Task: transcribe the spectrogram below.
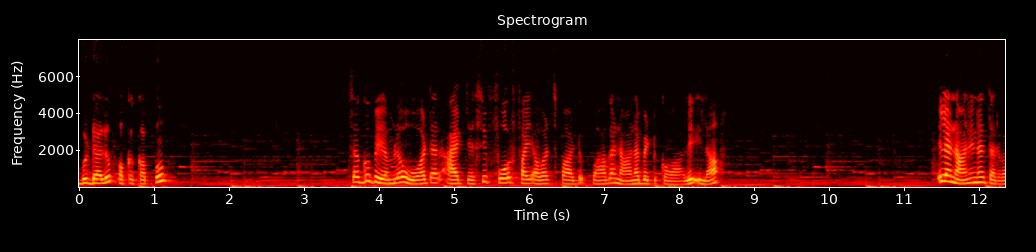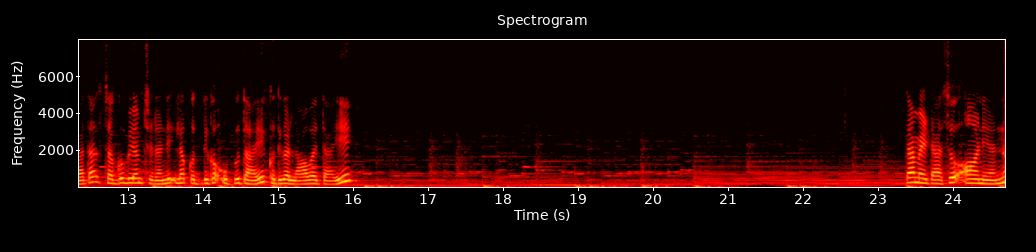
బుడ్డలు ఒక కప్పు. సగ్గు బియ్యంలో వాటర్ యాడ్ చేసి ఫోర్ ఫైవ్ అవర్స్ పాటు బాగా నానబెట్టుకోవాలి. ఇలా. ఇలా నానిన తర్వాత సగ్గు బియ్యం చూడండి ఇలా కొద్దిగా ఉబ్బుతాయి కొద్దిగా లావ్ అవుతాయి టమాటాస్ ఆనియన్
